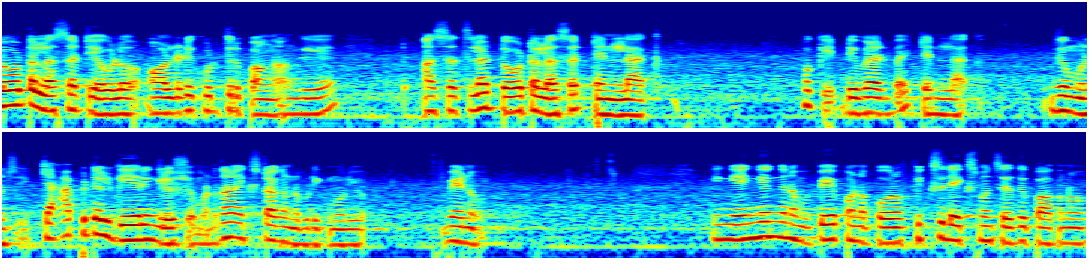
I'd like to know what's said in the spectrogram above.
டோட்டல் அசட் எவ்வளோ? ஆல்ரெடி கொடுத்துருப்பாங்க அங்கேயே. அசட்ஸில் total asset ten lakh okay divide by ten lakh இது முடிஞ்சு. கேபிட்டல் கேரிங் ரேஷியோ மட்டும் தான் எக்ஸ்ட்ரா கண்டுபிடிக்க முடியும். வேணும். இங்கே எங்கெங்கே நம்ம பே பண்ண போகிறோம் ஃபிக்ஸ்டு எக்ஸ்பென்ஸ் எது பார்க்கணும்?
